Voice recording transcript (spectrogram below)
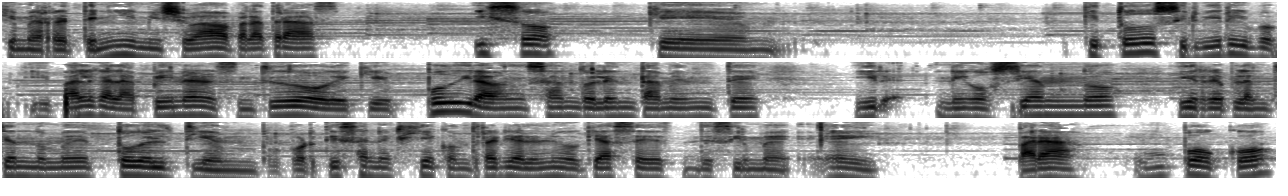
que me retenía y me llevaba para atrás, hizo que, que todo sirviera y, valga la pena en el sentido de que puedo ir avanzando lentamente, ir negociando y replanteándome todo el tiempo, porque esa energía contraria lo único que hace es decirme, hey, pará un poco,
